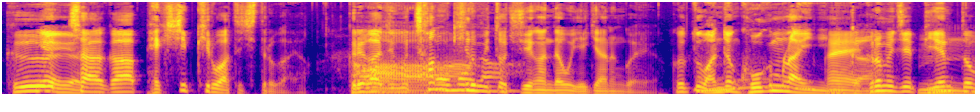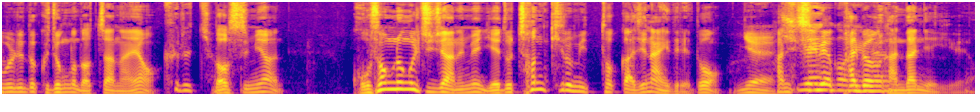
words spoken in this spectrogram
그 예, 예. 차가 110kWh 들어가요. 그래가지고 아. 1000km 어머나. 주행한다고 얘기하는 거예요. 그것도 완전 고급 라인이니까. 네, 그러면 이제 음. BMW도 그 정도 넣었잖아요. 그렇죠. 넣었으면 고성능을 주지 않으면 얘도 1000km까지는 아니더라도 예. 한 주행 700, 800은 거리는? 간다는 얘기예요.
